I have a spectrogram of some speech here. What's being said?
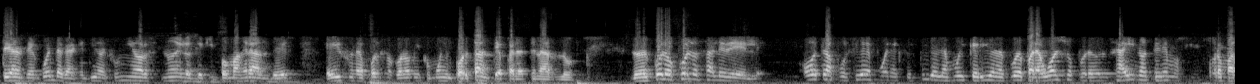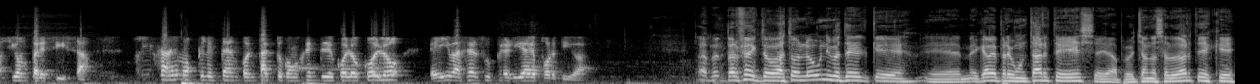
Ténganse en cuenta que Argentinos Juniors no de los equipos más grandes e hizo un esfuerzo económico muy importante para tenerlo. Lo de Colo Colo sale de él. Otras posibilidades pueden existir, él es muy querido en el fútbol paraguayo, pero ahí no tenemos información precisa. Sí sabemos que él está en contacto con gente de Colo Colo e iba a ser su prioridad deportiva. Ah, per- Perfecto, Gastón. Lo único que eh, me cabe preguntarte es, eh, aprovechando a saludarte, es que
